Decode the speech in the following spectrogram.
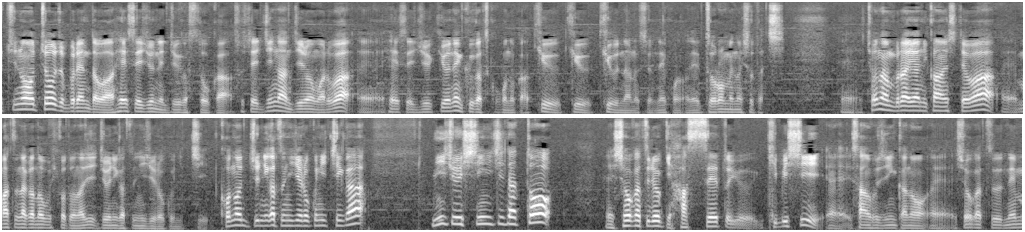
うちの長女ブレンダは平成10年10月10日そして次男次郎丸は、えー、平成19年9月9日999なんですよねこのねゾロ目の人たち。えー、長男ブライアンに関しては、えー、松中信彦と同じ12月26日。この12月26日が27日だとえ正月料金発生という厳しい、えー、産婦人科の、えー、正月年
